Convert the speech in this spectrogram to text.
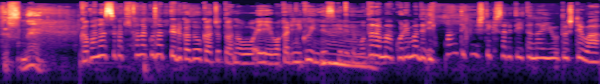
ですね。ガバナンスが効かなくなっているかどうかちょっとあの、えー、分かりにくいんですけれども、ただまあこれまで一般的に指摘されていた内容としては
